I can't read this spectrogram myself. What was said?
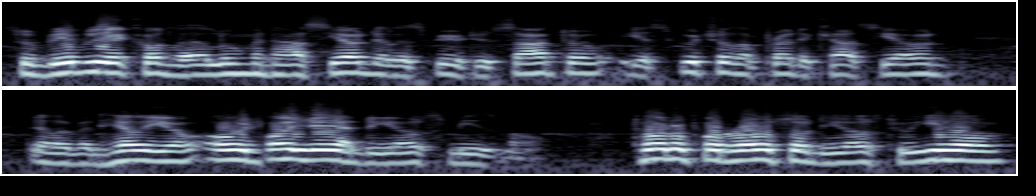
su Biblia con la iluminación del Espíritu Santo y escucha la predicación del Evangelio, oye a Dios mismo. Todopoderoso Dios, tu Hijo,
